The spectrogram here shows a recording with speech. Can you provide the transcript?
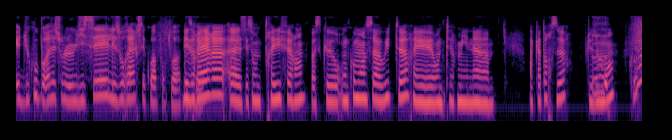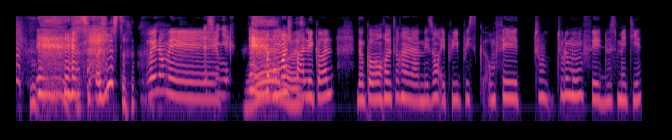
Et du coup, pour rester sur le lycée, les horaires, c'est quoi pour toi Les horaires, euh, ce sont très différents parce qu'on commence à 8 heures et on termine euh, à 14 heures, plus ou Oh, moins. Quoi? C'est pas juste Oui, non, mais. Laisse finir. Ouais, on mange pas à l'école, donc on retourne à la maison. Et puis, puisqu'on fait tout, tout le monde fait 12 métiers.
